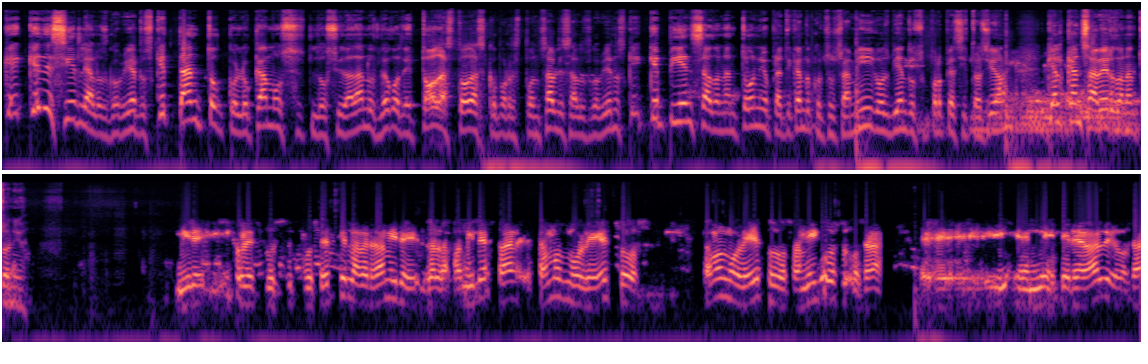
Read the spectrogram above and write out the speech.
¿Qué, ¿Qué, decirle a los gobiernos? ¿Qué tanto colocamos los ciudadanos luego de todas, todas como responsables a los gobiernos? ¿Qué, qué piensa don Antonio platicando con sus amigos, viendo su propia situación? ¿Qué alcanza a ver don Antonio? Mire, híjoles, pues, pues es que la verdad, mire, la, la familia está, estamos molestos, estamos molestos, los amigos, o sea, eh, en, general, o sea,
